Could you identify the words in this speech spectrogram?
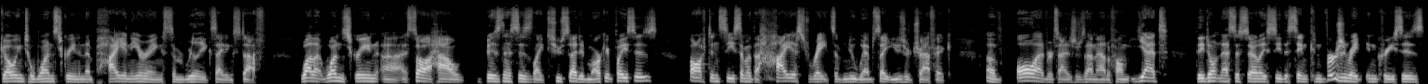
going to OneScreen and then pioneering some really exciting stuff. While at OneScreen, uh, I saw how businesses like two sided marketplaces often see some of the highest rates of new website user traffic of all advertisers on out of home, yet they don't necessarily see the same conversion rate increases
